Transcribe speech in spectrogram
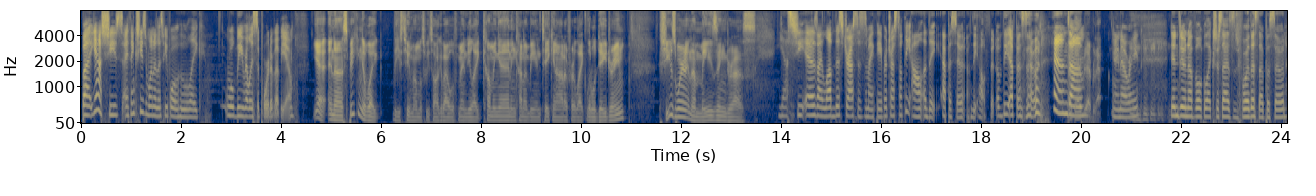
But yeah, she's. I think she's one of those people who like will be really supportive of you. Yeah, and uh, speaking of like these two moments we talk about with Mindy, like coming in and kind of being taken out of her like little daydream, she is wearing an amazing dress. Yes, she is. I love this dress. This is my favorite dress of the out of the episode of the outfit of the episode. And um, Blah, blah, I know, right? Didn't do enough vocal exercises for this episode.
